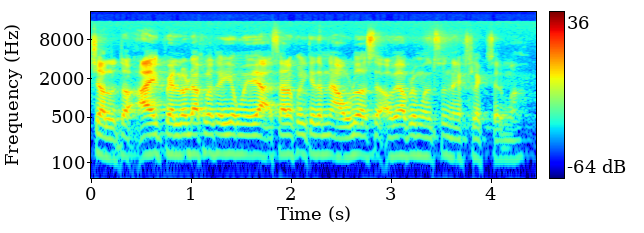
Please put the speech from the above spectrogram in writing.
ચાલો, તો આ એક પહેલો દાખલો થઈ ગયો. હું એ આશા રાખું કે તમને આવડો હશે. હવે આપણે મળશું નેક્સ્ટ લેક્ચરમાં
